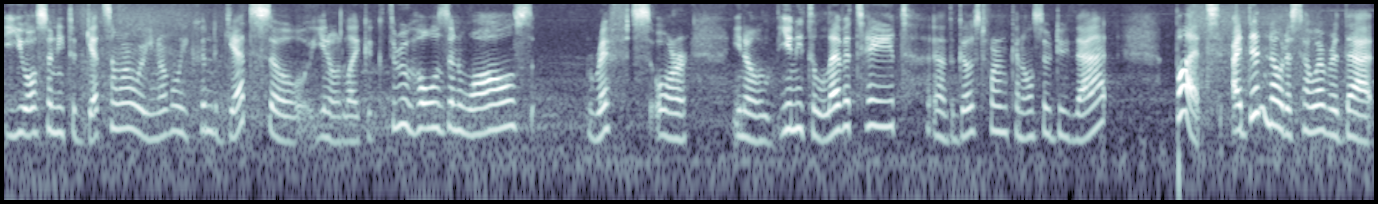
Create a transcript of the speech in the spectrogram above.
you also need to get somewhere where you normally couldn't get, so, you know, like through holes in walls, rifts, or, you know, you need to levitate. Uh, the ghost form can also do that. But I did notice, however, that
